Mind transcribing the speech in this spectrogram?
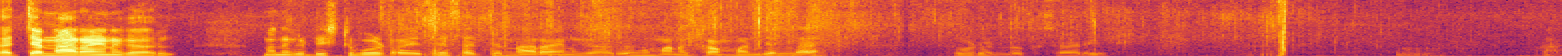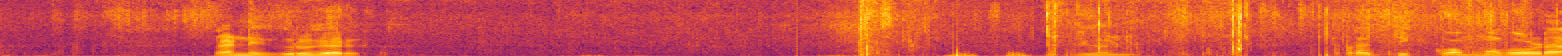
Satyanarayana garu. మనకు డిస్ట్రిబ్యూటర్ అయితే సత్యనారాయణ గారు మన ఖమ్మం జిల్లా. చూడండి ఒకసారి. రండి గురుగారు. ఇదిగోండి. ప్రతి కొమ్మ కూడా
